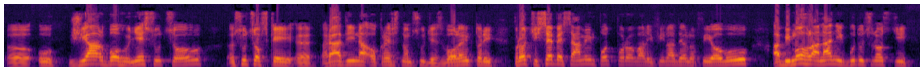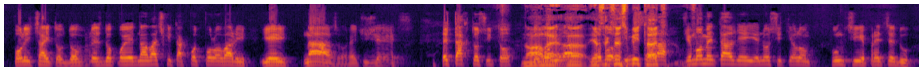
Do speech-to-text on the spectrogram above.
e, u žiaľ Bohu nesudcov, sudcovskej e, rady na okresnom súde zvolen, ktorí proti sebe samým podporovali Filadelfiovú, aby mohla na nich v budúcnosti policajtov dovlesť do pojednávačky, tak podporovali jej názor. Čiže takto si to no, dovolila, ale, uh, ja sa chcem spýtať... Myslela, že momentálne je nositeľom funkcie predsedu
